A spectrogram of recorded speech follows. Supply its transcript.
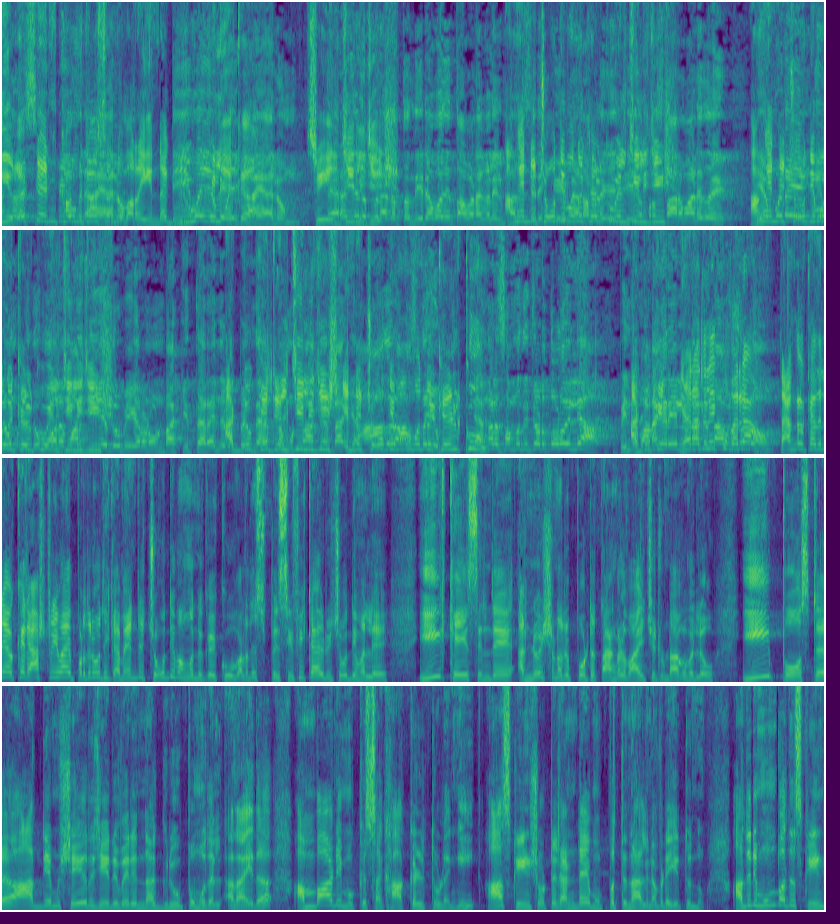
ഈ റെഡ് എൻകൗണ്ടേഴ്സ് എന്ന് പറയുന്ന ഗ്രൂപ്പിലേക്ക് ശ്രീ എൽ ജി ലിജീഷ്. മത്സരിക്കുകയും ചോദ്യം ഒന്ന് കേൾക്കൂ, എൽ ജി ലിജീഷ്. അങ്ങനെ ചോദ്യം ഒന്ന് കേൾക്കൂ, L G Lijeesh. Advocate L G Lijeesh, എന്റെ ചോദ്യം അങ്ങൊന്ന് കേൾക്കൂ. സംബന്ധിച്ചിടത്തോളം ഇല്ല. അഡ്വക്കേറ്റ് ഞാൻ അതിലേക്ക് വരാം? താങ്കൾക്ക് അതിനെയൊക്കെ രാഷ്ട്രീയമായി പ്രതിരോധിക്കാം. എന്റെ ചോദ്യം അങ്ങൊന്ന് കേൾക്കൂ. വളരെ സ്പെസിഫിക് ആയ ഒരു ചോദ്യമല്ലേ? ഈ കേസിന്റെ അന്വേഷണ റിപ്പോർട്ട് താങ്കൾ വായിച്ചിട്ടുണ്ടാകുമല്ലോ. ഈ പോസ്റ്റ് ആദ്യം ഷെയർ ചെയ്തു വരുന്ന ഗ്രൂപ്പ് മുതൽ അതായത് അമ്പാടിമുക്ക് സഖാക്കൾ തുടങ്ങി ആ സ്ക്രീൻഷോട്ട് രണ്ടേ മുപ്പത്തിനാലിന് അവിടെ എത്തുന്നു. അതിനു മുമ്പ് അത് സ്ക്രീൻ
